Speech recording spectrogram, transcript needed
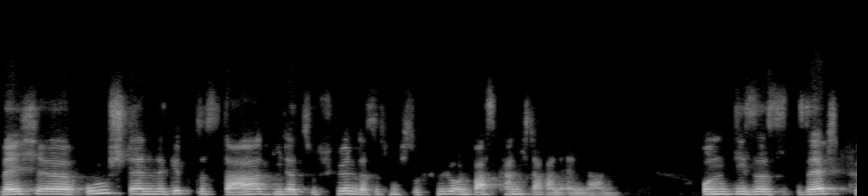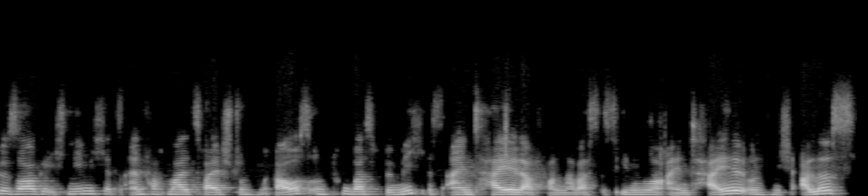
welche Umstände gibt es da, die dazu führen, dass ich mich so fühle und was kann ich daran ändern? Und dieses Selbstfürsorge, ich nehme mich jetzt einfach mal zwei Stunden raus und tue was für mich, ist ein Teil davon. Aber es ist eben nur ein Teil und nicht alles.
